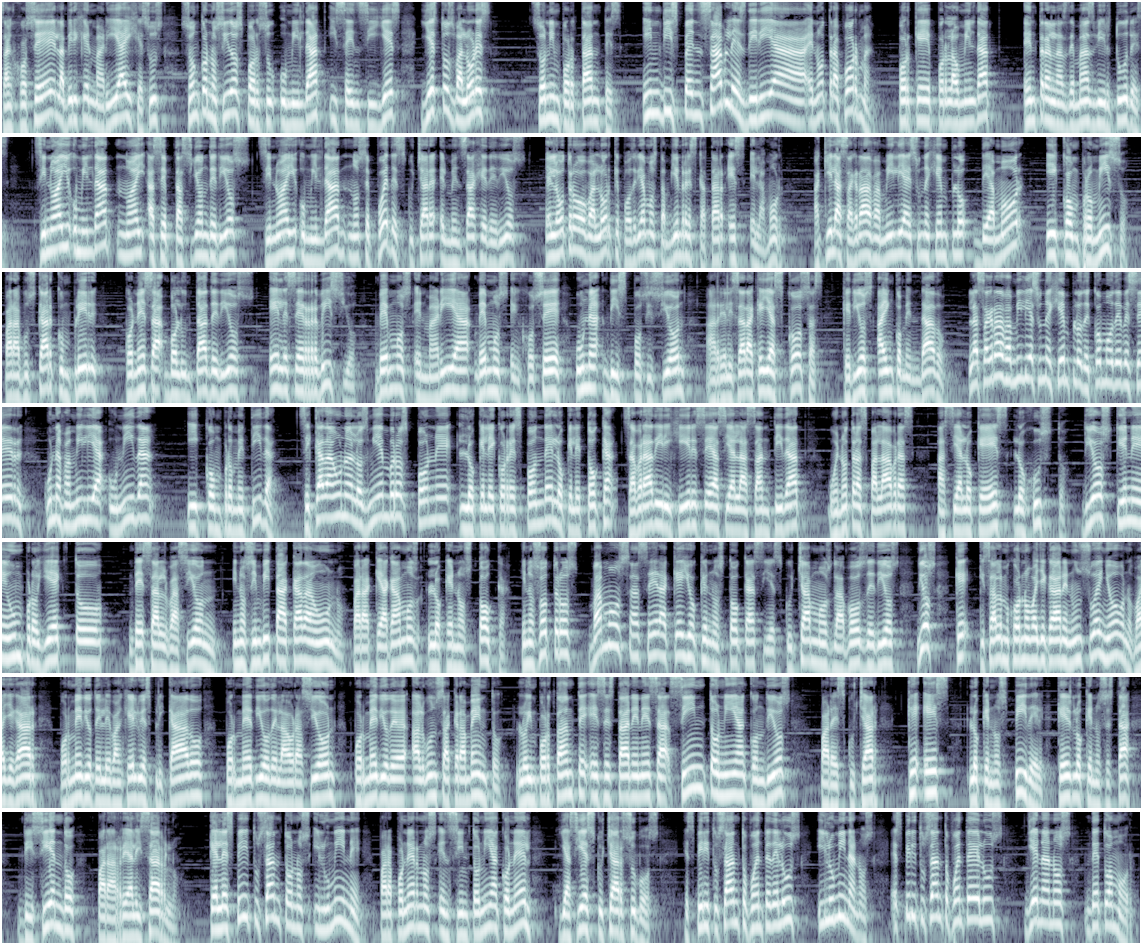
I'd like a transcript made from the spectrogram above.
San José, la Virgen María y Jesús son conocidos por su humildad y sencillez y estos valores son importantes, indispensables diría en otra forma, porque por la humildad entran las demás virtudes. Si no hay humildad, no hay aceptación de Dios. Si no hay humildad, no se puede escuchar el mensaje de Dios. El otro valor que podríamos también rescatar es el amor. Aquí la Sagrada Familia es un ejemplo de amor y compromiso para buscar cumplir con esa voluntad de Dios. El servicio. Vemos en María, vemos en José una disposición a realizar aquellas cosas que Dios ha encomendado. La Sagrada Familia es un ejemplo de cómo debe ser una familia unida y comprometida. Si cada uno de los miembros pone lo que le corresponde, lo que le toca, sabrá dirigirse hacia la santidad o en otras palabras, hacia lo que es lo justo. Dios tiene un proyecto de salvación y nos invita a cada uno para que hagamos lo que nos toca. Y nosotros vamos a hacer aquello que nos toca si escuchamos la voz de Dios. Dios que quizá a lo mejor no va a llegar en un sueño, nos va a llegar por medio del Evangelio explicado, por medio de la oración, por medio de algún sacramento. Lo importante es estar en esa sintonía con Dios para escuchar qué es lo que nos pide, qué es lo que nos está diciendo para realizarlo. Que el Espíritu Santo nos ilumine para ponernos en sintonía con Él y así escuchar su voz. Espíritu Santo, fuente de luz, ilumínanos. Espíritu Santo, fuente de luz, llénanos de tu amor.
